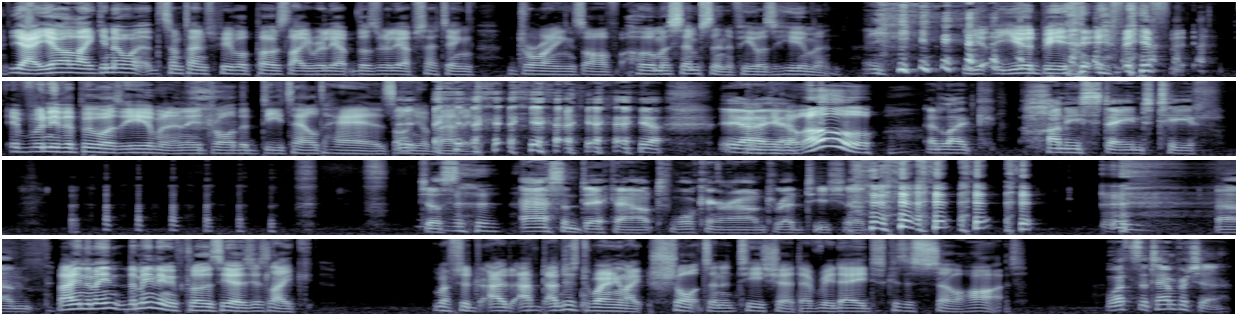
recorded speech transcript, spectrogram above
Yeah, you're like you know what? Sometimes people post like really up those really upsetting drawings of Homer Simpson if he was a human. you, you'd be if if if Winnie the Pooh was a human and they draw the detailed hairs on your belly. yeah, yeah, yeah, yeah, You yeah. go, oh, and like honey stained teeth. Just ass and dick out, walking around, red t-shirt. um, I mean the main the main thing with clothes here is just like we have to. I, I'm just wearing like shorts and a t-shirt every day just because it's so hot. what's the temperature?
